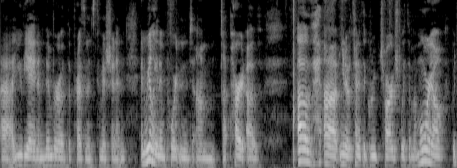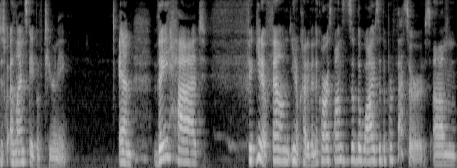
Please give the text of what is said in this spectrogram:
uh, UVA and a member of the President's Commission, and and really an important um, part of of uh, you know kind of the group charged with the memorial, which is a landscape of tyranny, and they had you know, found, you know, kind of in the correspondence of the wives of the professors, um,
